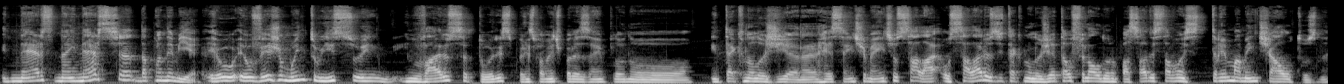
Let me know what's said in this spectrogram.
Inércia, na inércia da pandemia. Eu, eu vejo muito isso em, em vários setores, principalmente, por exemplo, no em tecnologia, né? Recentemente, os, os salários de tecnologia até o final do ano passado estavam extremamente altos, né?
